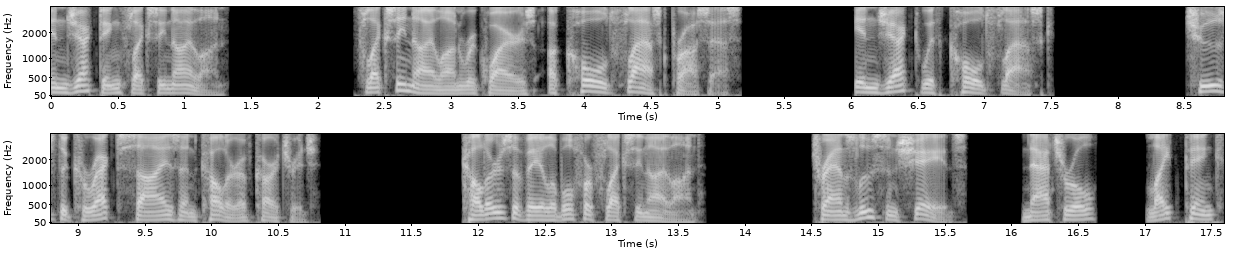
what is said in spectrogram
Injecting flexi-nylon. Flexi-nylon requires a cold flask process. Inject with cold flask. Choose the correct size and color of cartridge. Colors available for flexi-nylon. Translucent shades, natural, light pink,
